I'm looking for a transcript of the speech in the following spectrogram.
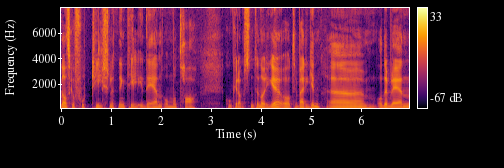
ganske fort tilslutning til ideen om å ta konkurransen til Norge og til Bergen. Og det ble en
